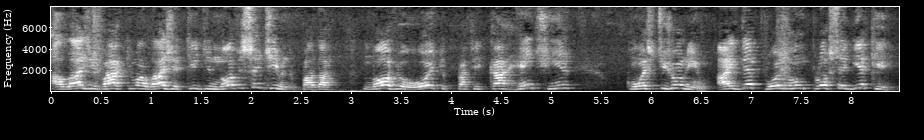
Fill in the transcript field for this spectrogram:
A laje vai aqui, uma laje aqui de 9 centímetros, para dar 9 ou 8, para ficar rentinha com esse tijolinho. Aí depois vamos prosseguir aqui.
